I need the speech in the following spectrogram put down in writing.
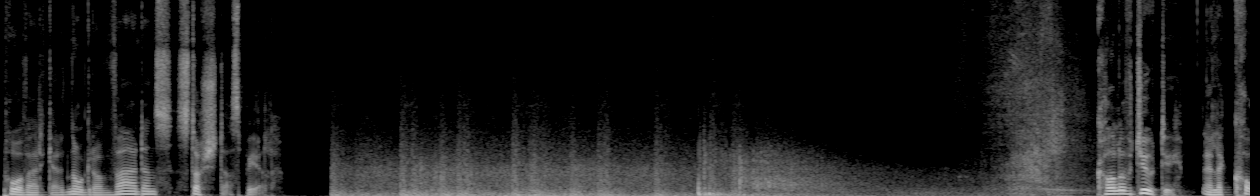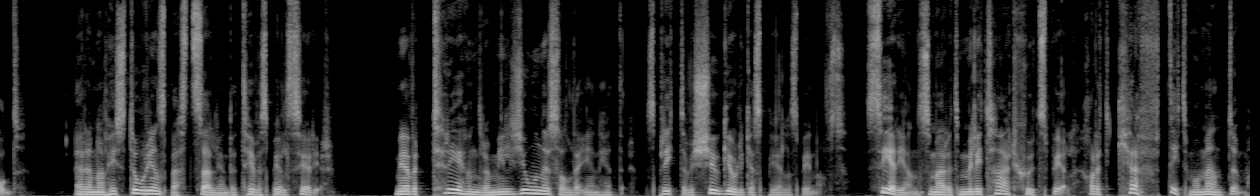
påverkar några av världens största spel. Call of Duty, eller COD, är en av historiens bäst säljande tv-spelserier. Med över 300 miljoner sålda enheter, spritt över 20 olika spel och spin-offs. Serien, som är ett militärt skjutspel, har ett kraftigt momentum.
